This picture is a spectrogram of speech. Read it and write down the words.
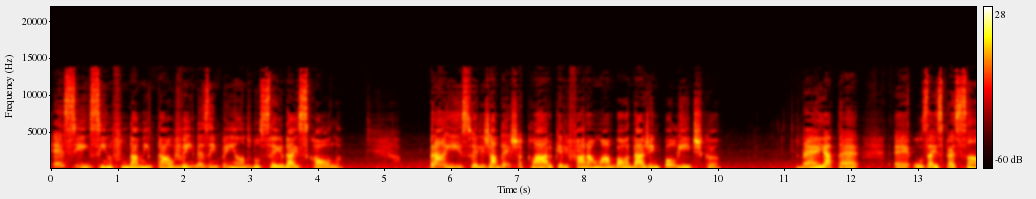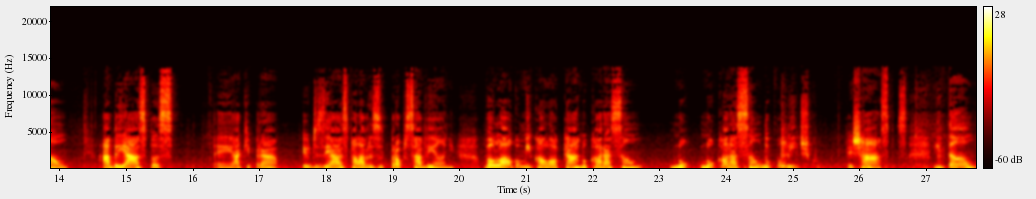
esse ensino fundamental vem desempenhando no seio da escola. Para isso, ele já deixa claro que ele fará uma abordagem política. Né? Ele até é, usa a expressão, abre aspas, é, aqui para eu dizer as palavras do próprio Saviani, vou logo me colocar no coração no, no coração do político. Fecha aspas. Então,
